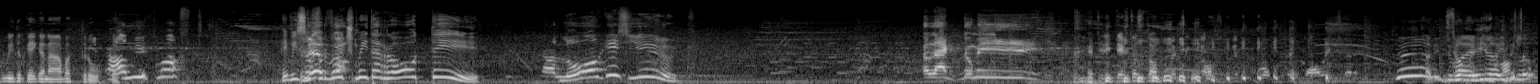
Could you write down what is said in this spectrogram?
wieder gegen Abend drücken. Hab nichts gemacht. Hey, wieso Ja, verwirrst du mich der Rote? Ja, logisch, Jürg. Leck du mich! Hätte ich nicht das doppelt geschafft. Ja, ich Wieso bin ich in der Luft.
